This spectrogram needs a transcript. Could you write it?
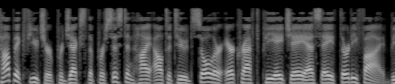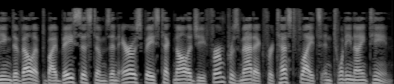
Topic future projects The persistent high-altitude solar aircraft PHASA-35 being developed by BAE Systems and aerospace technology firm Prismatic for test flights in 2019.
